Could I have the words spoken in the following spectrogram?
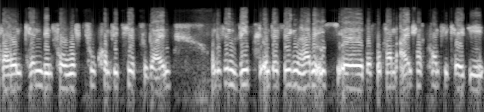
Frauen kennen den Vorwurf, zu kompliziert zu sein. Und deswegen, und deswegen habe ich äh, das Programm einfach Complicate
